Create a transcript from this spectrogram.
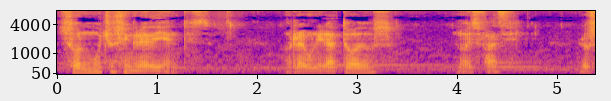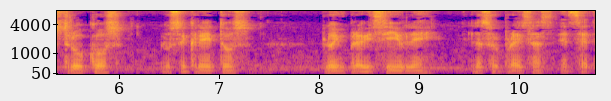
Son muchos ingredientes. Reunir a todos no es fácil. Los trucos, los secretos, lo imprevisible, las sorpresas, etc.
